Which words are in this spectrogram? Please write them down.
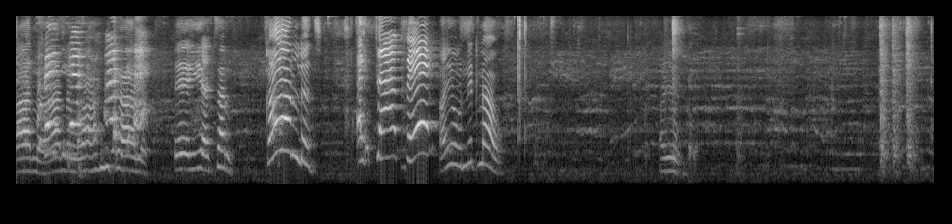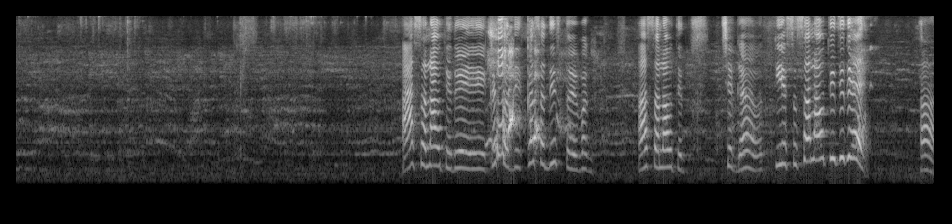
आलं आलं आमचं आलं. ए या चल. फुलच अयो नीट लाव. अयो असं लावते ते कसं दि कसं दिसतोय बघ. असं लावते. गाव केस ससा लावते तिथे हा.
